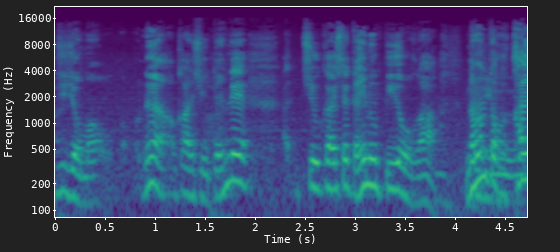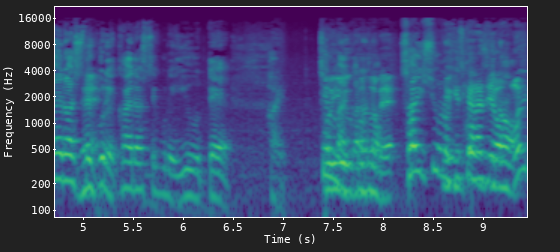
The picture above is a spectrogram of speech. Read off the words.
事情もねあかんしってで仲介してた NPO がなんとか帰らせてくれ、帰らせてくれ言うてはい。チェンマイからの最終のゆきつかラジオお時間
